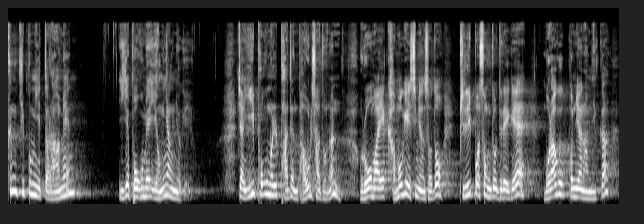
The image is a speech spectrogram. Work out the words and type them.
큰 기쁨이 있더라. 아멘. 이게 복음의 영향력이에요. 자, 이 복음을 받은 바울 사도는 로마의 감옥에 있으면서도 빌립보 성도들에게 뭐라고 권면합니까?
